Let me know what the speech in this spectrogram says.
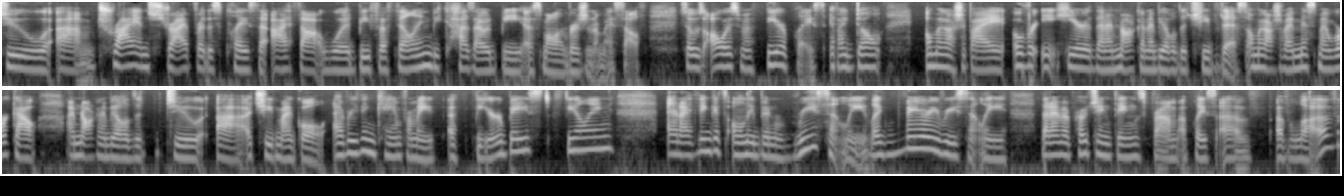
to um, try and strive for this place that I thought would be fulfilling because I would be a smaller version of myself. So it was always from a fear place. If I don't, oh my gosh, if I overeat here, then I'm not going to be able to achieve this. Oh my gosh, if I miss my workout, I'm not going to be able to, to uh, achieve my goal. Everything came from a, a fear based feeling. And I think it's only been recently, like very recently, that I'm approaching things from a place of of love.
